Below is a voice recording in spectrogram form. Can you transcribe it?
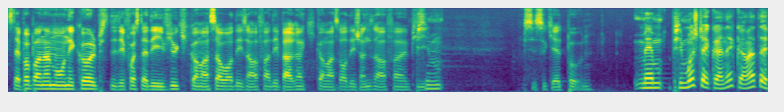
c'était pas pendant mon école. Puis des fois, c'était des vieux qui commençaient à avoir des enfants, des parents qui commençaient à avoir des jeunes enfants. Puis, Puis, m- puis c'est ça qui aide pas. là. Mais, puis moi, je te connais. Comment t'es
